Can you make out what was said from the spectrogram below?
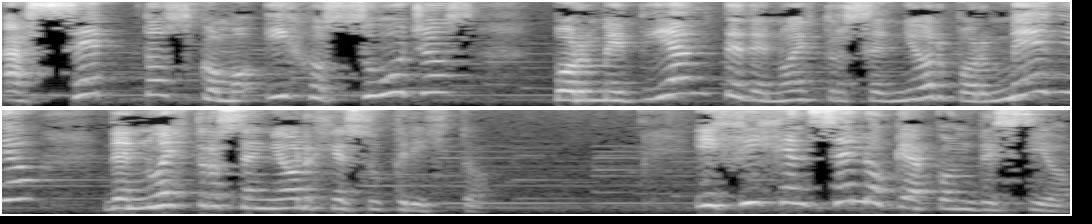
aceptos como hijos suyos por mediante de nuestro Señor, por medio de nuestro Señor Jesucristo. Y fíjense lo que aconteció.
